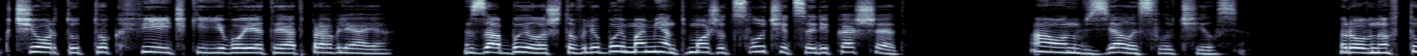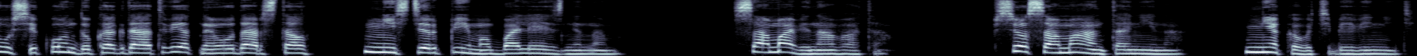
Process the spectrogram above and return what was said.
к черту, то к феечке его этой отправляя. Забыла, что в любой момент может случиться рикошет. А он взял и случился. Ровно в ту секунду, когда ответный удар стал нестерпимо болезненным. Сама виновата. Все сама, Антонина. Некого тебе винить.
